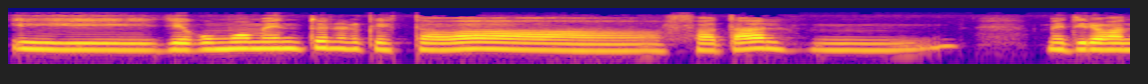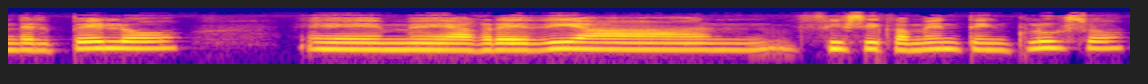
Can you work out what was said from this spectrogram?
y llegó un momento en el que estaba fatal. Mm, Me tiraban del pelo, eh, me agredían físicamente incluso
